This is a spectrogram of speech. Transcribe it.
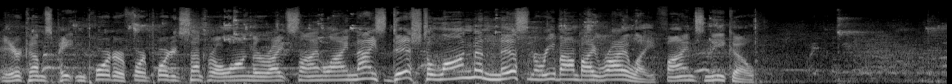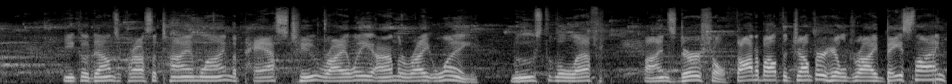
Here comes Peyton Porter for Portage Central along the right sideline. Nice dish to Longman, miss, and a rebound by Riley. Finds Nico. Nico Downs across the timeline. The pass to Riley on the right wing. Moves to the left, finds Dirschell. Thought about the jumper. He'll drive baseline.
